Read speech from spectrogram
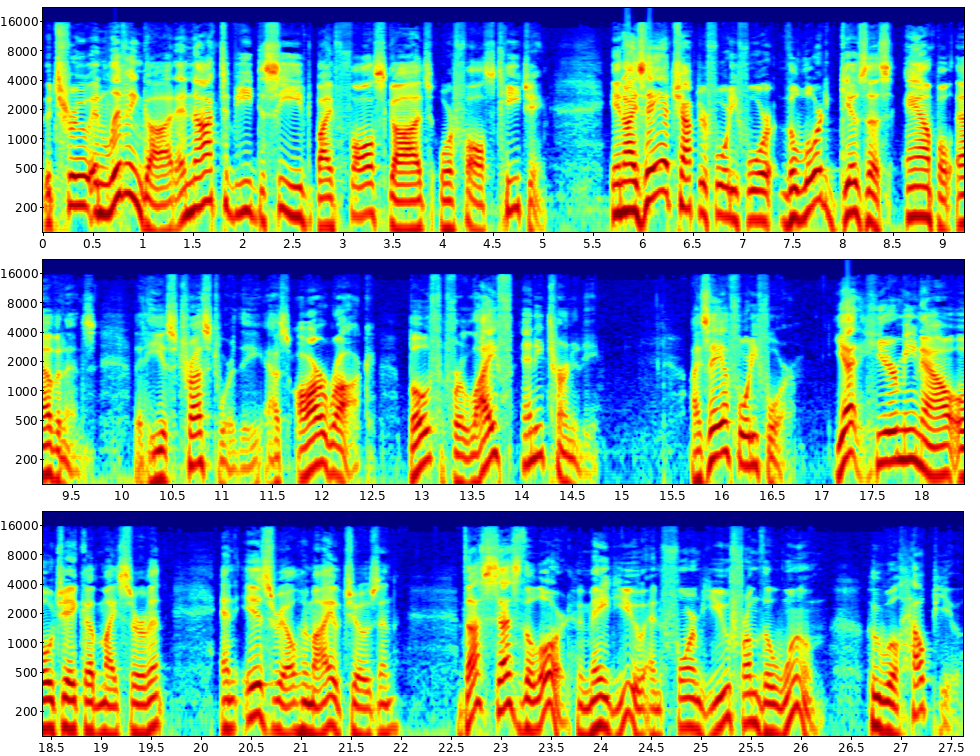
the true and living God and not to be deceived by false gods or false teaching. In Isaiah chapter 44, the Lord gives us ample evidence that he is trustworthy as our rock, both for life and eternity. Isaiah 44 Yet hear me now, O Jacob, my servant, and Israel, whom I have chosen. Thus says the Lord, who made you and formed you from the womb who will help you.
